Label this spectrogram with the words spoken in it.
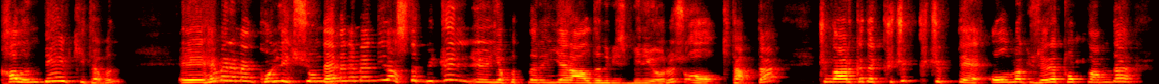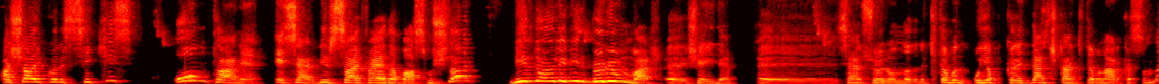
kalın dev kitabın e, hemen hemen koleksiyonda hemen hemen değil aslında bütün e, yapıtların yer aldığını biz biliyoruz o kitapta. Çünkü arkada küçük küçük de olmak üzere toplamda aşağı yukarı 8-10 tane eser bir sayfaya da basmışlar. Bir de öyle bir bölüm var e, şeyde. E, sen söyle onun adını. Kitabın o Yapı Kredi'den çıkan kitabın arkasında.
